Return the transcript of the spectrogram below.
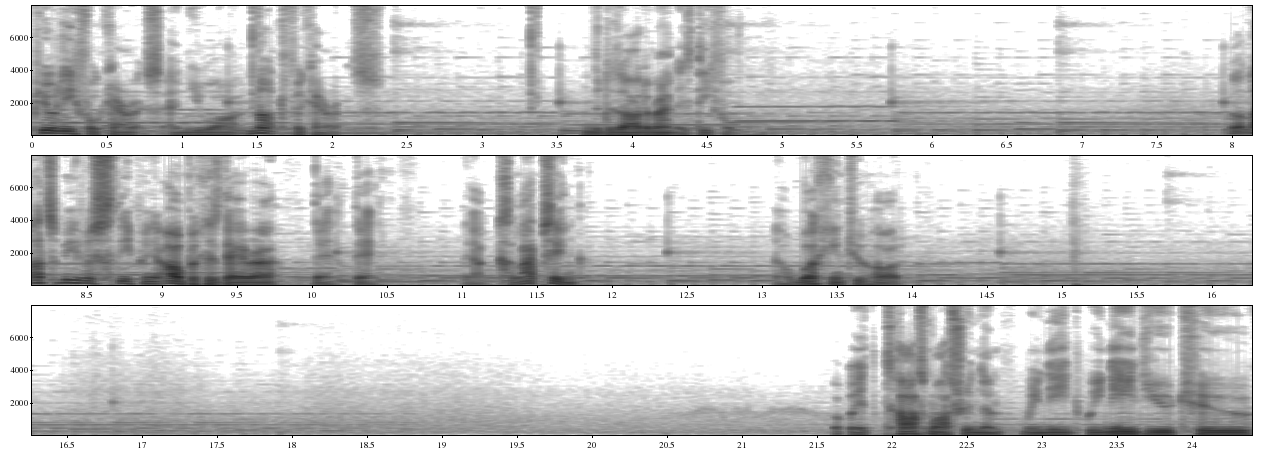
purely for carrots, and you are not for carrots. And the desired amount is default. Got lots of beavers sleeping. Oh, because they're uh, they're they're they are collapsing. They're working too hard. We're taskmastering them. We need we need you to,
